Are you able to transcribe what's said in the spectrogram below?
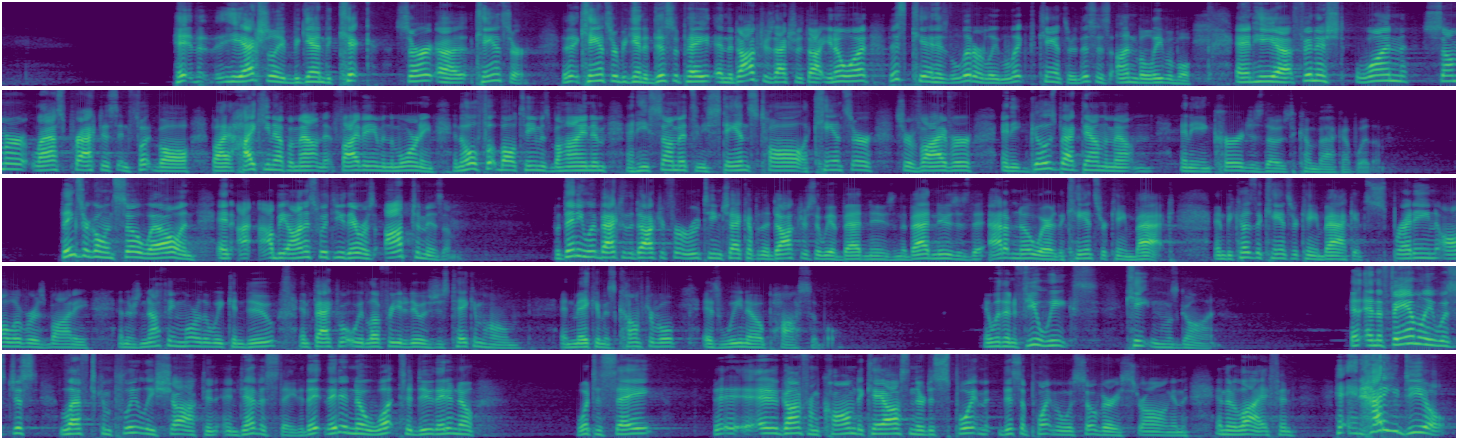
He, he actually began to kick uh, cancer. The cancer began to dissipate, and the doctors actually thought, you know what? This kid has literally licked cancer. This is unbelievable. And he uh, finished one summer last practice in football by hiking up a mountain at 5 a.m. in the morning. And the whole football team is behind him, and he summits and he stands tall, a cancer survivor, and he goes back down the mountain and he encourages those to come back up with him. Things are going so well, and, and I, I'll be honest with you, there was optimism. But then he went back to the doctor for a routine checkup, and the doctor said, We have bad news. And the bad news is that out of nowhere, the cancer came back. And because the cancer came back, it's spreading all over his body, and there's nothing more that we can do. In fact, what we'd love for you to do is just take him home and make him as comfortable as we know possible. And within a few weeks, Keaton was gone. And, and the family was just left completely shocked and, and devastated. They, they didn't know what to do, they didn't know what to say. It had gone from calm to chaos, and their disappointment, disappointment was so very strong in, in their life. And, and how do you deal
